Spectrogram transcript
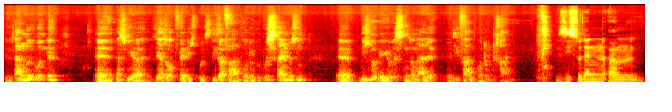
gewisse andere Gründe, äh, dass wir sehr sorgfältig uns dieser Verantwortung bewusst sein müssen. Äh, nicht nur wir Juristen, sondern alle die Verantwortung tragen. Siehst du denn ähm,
